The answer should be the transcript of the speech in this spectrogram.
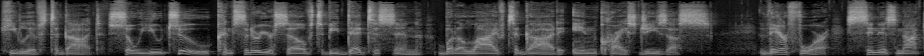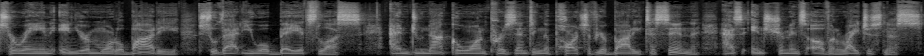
he lives to God. So you too consider yourselves to be dead to sin, but alive to God in Christ Jesus. Therefore, sin is not to reign in your mortal body, so that you obey its lusts, and do not go on presenting the parts of your body to sin as instruments of unrighteousness,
